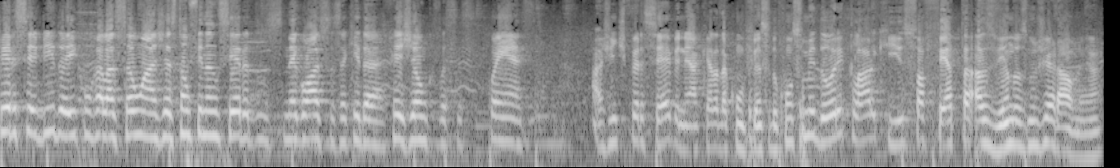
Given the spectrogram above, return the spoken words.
percebido aí com relação à gestão financeira dos negócios aqui da região que vocês conhecem? A gente percebe né, a queda da confiança do consumidor e claro que isso afeta as vendas no geral. Né?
